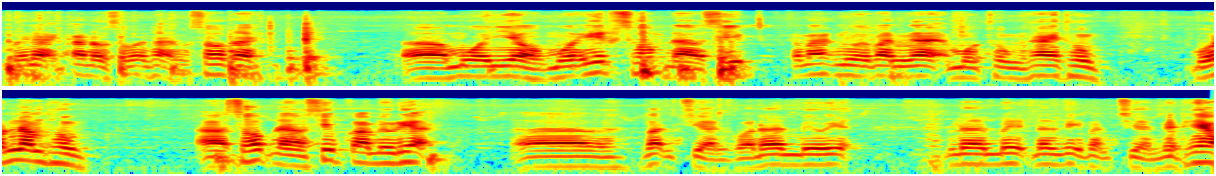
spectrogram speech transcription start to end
với lại các đầu số điện thoại của shop đây. À, mua nhiều mua ít shop đều ship. Các bác nuôi văn nghệ một thùng hai thùng bốn năm thùng. À, shop đều ship qua bưu điện. À, vận chuyển của đơn bưu điện đơn đơn vị vận chuyển Viettel.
